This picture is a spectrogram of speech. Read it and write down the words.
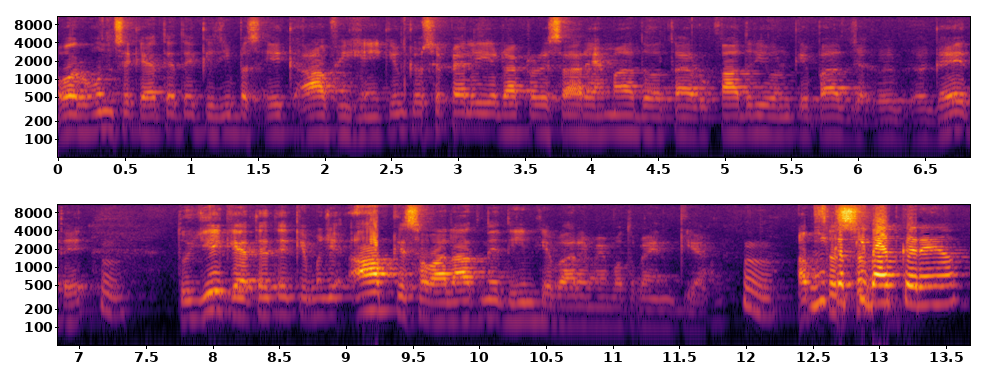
और उनसे कहते थे कि जी बस एक आप ही हैं क्योंकि उससे पहले ये डॉक्टर इसार अहमद और तारुकादरी उनके पास गए थे। तो ये कहते थे कि मुझे आपके सवालात ने दीन के बारे में मुतमिन किया। अब कब की बात कर रहे हैं आप?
